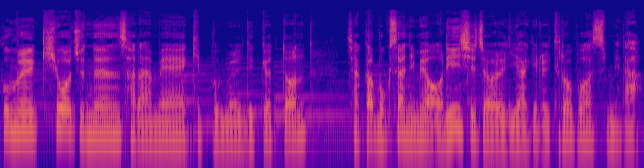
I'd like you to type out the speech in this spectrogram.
꿈을 키워주는 사람의 기쁨을 느꼈던 작가 목사님의 어린 시절 이야기를 들어보았습니다.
